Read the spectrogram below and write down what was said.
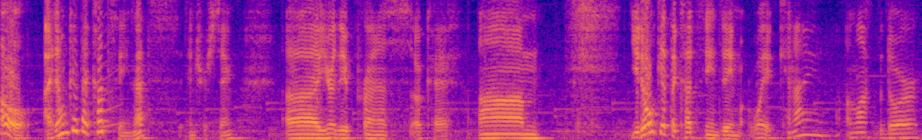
Oh, I don't get that cutscene. That's interesting. Uh, you're the apprentice. Okay. Um... You don't get the cutscenes anymore. Wait, can I unlock the door?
